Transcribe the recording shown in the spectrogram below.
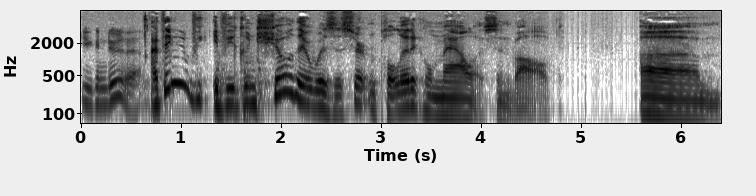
you can do to them. I think if, if you can show there was a certain political malice involved, um,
